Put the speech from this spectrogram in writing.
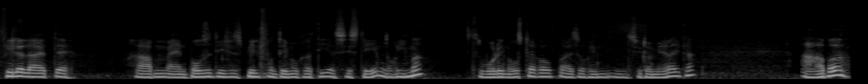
Viele Leute haben ein positives Bild von Demokratie als System, noch immer, sowohl in Osteuropa als auch in, in Südamerika. Aber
